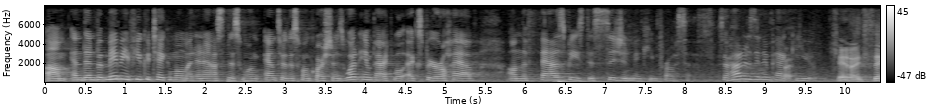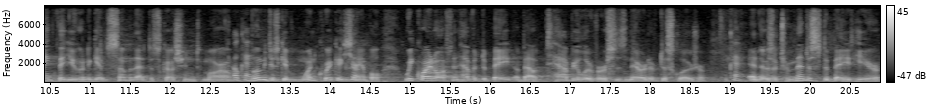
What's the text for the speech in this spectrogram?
Um, and then, but maybe if you could take a moment and ask this one, answer this one question: Is what impact will XBRL have on the FASB's decision-making process? So how does it impact you? And I think that you're going to get some of that discussion tomorrow. Okay. But Let me just give one quick example. Sure. We quite often have a debate about tabular versus narrative disclosure. Okay. And there's a tremendous debate here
